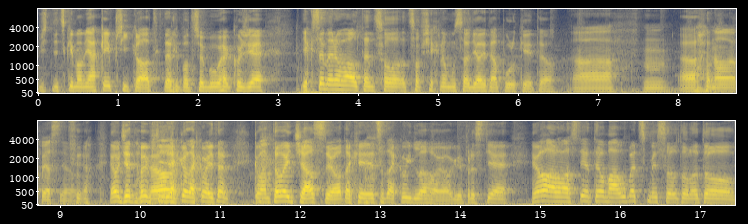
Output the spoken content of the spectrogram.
vždycky mám nějaký příklad, který potřebuju, jakože, jak se jmenoval ten, co, co všechno musel dělat na půlky, to. Uh, hm, Uh, no, jasně, no. Jo, že to mi přijde Jo. jako takový ten kvantový čas, jo, tak je něco takovýhleho, jo, kdy prostě, jo, ale vlastně to má vůbec smysl tohleto,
